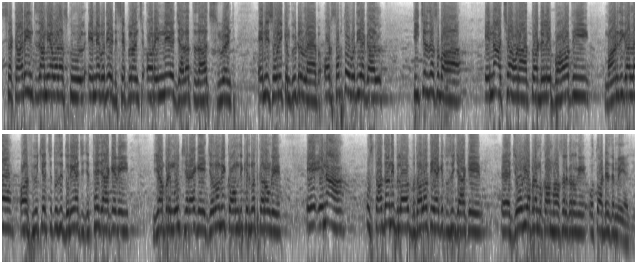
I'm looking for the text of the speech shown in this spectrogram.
ਸਰਕਾਰੀ ਇੰਤਜ਼ਾਮੀਆ ਵਾਲਾ ਸਕੂਲ ਇੰਨੇ ਵਧੀਆ ਡਿਸਪਲਿਨ ਚ ਔਰ ਇੰਨੇ ਜ਼ਿਆਦਾ ਤਾਦਾਦ ਸਟੂਡੈਂਟ ਇੰਨੀ ਸੋਹਣੀ ਕੰਪਿਊਟਰ ਲੈਬ ਔਰ ਸਭ ਤੋਂ ਵਧੀਆ ਗੱਲ ਟੀਚਰ ਦਾ ਸੁਭਾਅ ਇੰਨਾ ਅੱਛਾ ਹੋਣਾ ਤੁਹਾਡੇ ਲਈ ਬਹੁਤ ਹੀ ਮਾਣ ਦੀ ਗੱਲ ਹੈ ਔਰ ਫਿਊਚਰ 'ਚ ਤੁਸੀਂ ਦੁਨੀਆ 'ਚ ਜਿੱਥੇ ਜਾ ਕੇ ਵੀ ਜਾਂ ਆਪਣੇ ਮੁਲਕ 'ਚ ਰਹਿ ਕੇ ਜਦੋਂ ਵੀ ਕੌਮ ਦੀ ਖਿਦਮਤ ਕਰੋਗੇ, ਇਹ ਇਹਨਾਂ ਉਸਤਾਦਾਂ ਦੀ ਬਲੌ- ਬਦੌਲਤ ਹੀ ਹੈ ਕਿ ਤੁਸੀਂ ਜਾ ਕੇ ਜੋ ਵੀ ਆਪਣਾ ਮੁਕਾਮ ਹਾਸਲ ਕਰੋਗੇ, ਉਹ ਤੁਹਾਡੇ ਜ਼ਿੰਮੇ ਹੈ ਜੀ।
